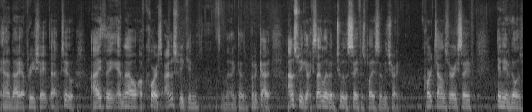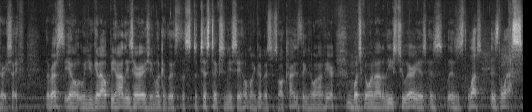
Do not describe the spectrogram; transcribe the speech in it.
and I appreciate that too. I think, and now of course I'm speaking Because put it, I'm speaking because I live in two of the safest places in Detroit. Corktown's very safe. Indianville is very safe. The rest, you know, when you get out beyond these areas, you look at this, the statistics and you say, oh my goodness, there's all kinds of things going on here. Mm-hmm. What's going on in these two areas is, is less, is less.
